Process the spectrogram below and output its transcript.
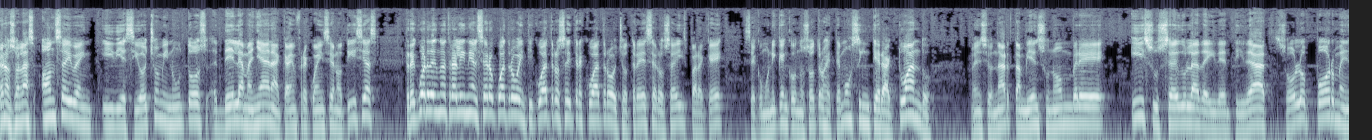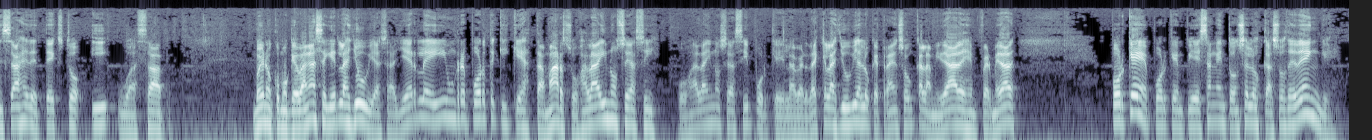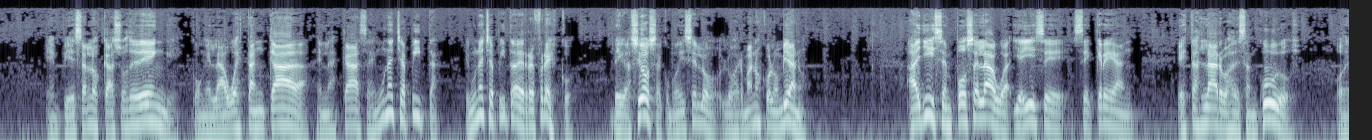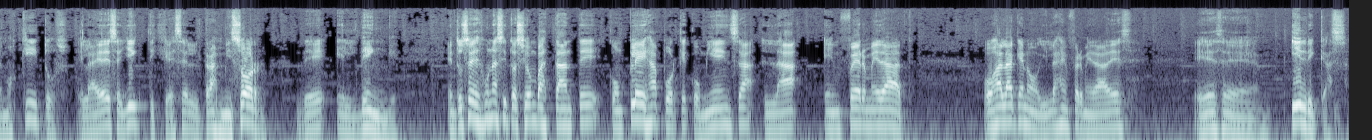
Bueno, son las 11 y, y 18 minutos de la mañana acá en Frecuencia Noticias. Recuerden nuestra línea el 0424-634-8306 para que se comuniquen con nosotros, estemos interactuando. Mencionar también su nombre y su cédula de identidad solo por mensaje de texto y WhatsApp. Bueno, como que van a seguir las lluvias. Ayer leí un reporte que, que hasta marzo. Ojalá y no sea así. Ojalá y no sea así porque la verdad es que las lluvias lo que traen son calamidades, enfermedades. ¿Por qué? Porque empiezan entonces los casos de dengue. Empiezan los casos de dengue con el agua estancada en las casas, en una chapita, en una chapita de refresco, de gaseosa, como dicen los, hermanos colombianos. Allí se empoza el agua y allí se, se crean estas larvas de zancudos o de mosquitos, el Aedes aegypti, que es el transmisor del el dengue. Entonces es una situación bastante compleja porque comienza la enfermedad. Ojalá que no, y las enfermedades es, eh, hídricas.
